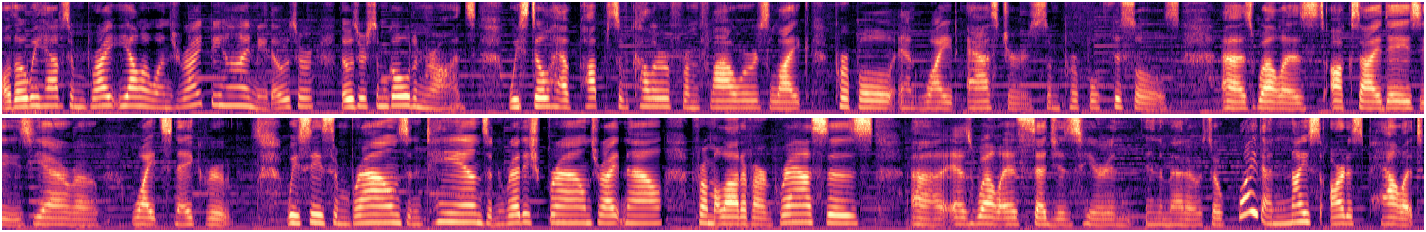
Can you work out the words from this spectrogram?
Although we have some bright yellow ones right behind me, those are, those are some goldenrods. We still have pops of color from flowers like purple and white asters, some purple thistles, as well as oxeye daisies, yarrow, white snake root. We see some browns and tans and reddish browns right now from a lot of our grasses, uh, as well as sedges here in, in the meadow. So quite a nice artist palette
